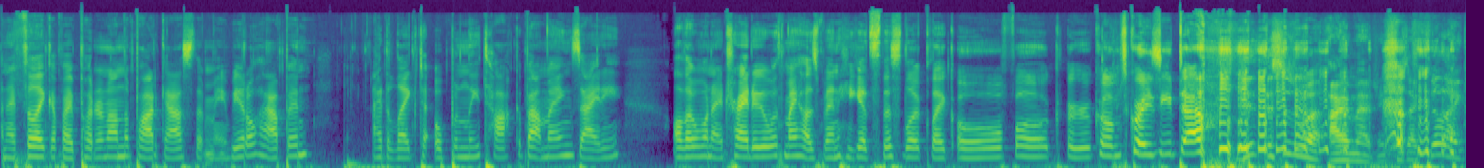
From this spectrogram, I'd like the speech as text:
And I feel like if I put it on the podcast, that maybe it'll happen. I'd like to openly talk about my anxiety. Although when I try to with my husband, he gets this look like, oh fuck, here comes crazy town. this, this is what I imagine because I feel like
